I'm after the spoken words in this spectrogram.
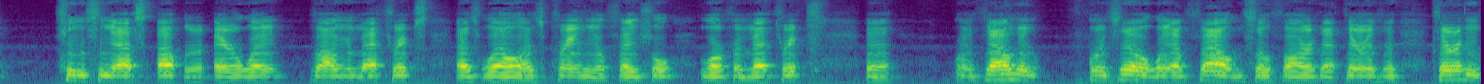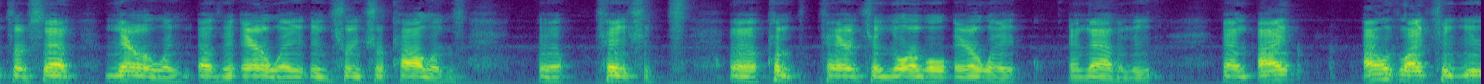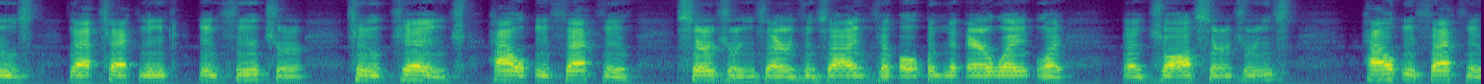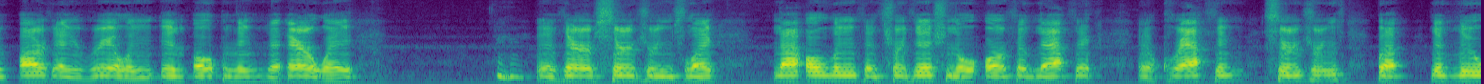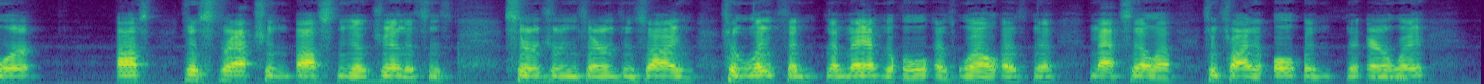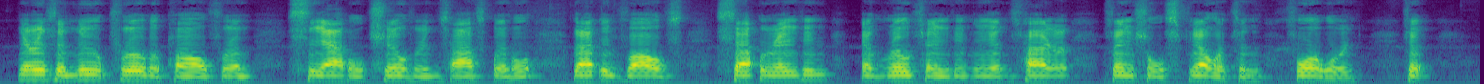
TCS upper airway volumetrics as well as craniofacial morphometrics. Down in Brazil, we have found so far that there is a 30% narrowing of the airway in Treacher Collins uh, patients uh, compared to normal airway anatomy. And I, I would like to use that technique in future to gauge how effective surgeries that are designed to open the airway, like uh, jaw surgeries, how effective are they really in opening the airway? Uh, there are surgeries like not only the traditional orthodontic uh, grafting surgeries, but the newer os- distraction osteogenesis that are designed to lengthen the mandible as well as the maxilla to try to open the airway. There is a new protocol from Seattle Children's Hospital that involves separating and rotating the entire facial skeleton forward to,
